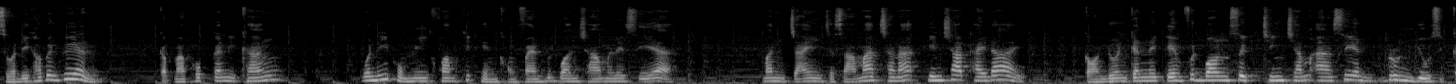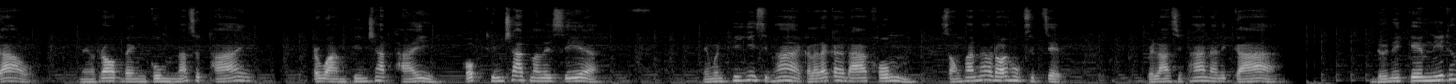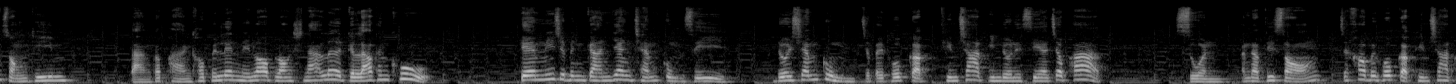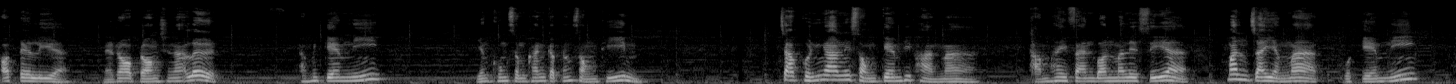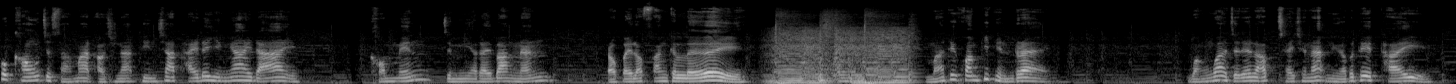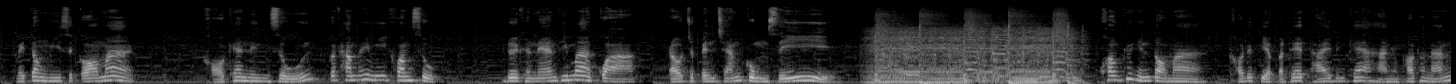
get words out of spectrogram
สวัสดีครับเพื่อนๆ กลับมาพบกันอีกครั้ง วันนี้ผมมีความคิดเห็นของแฟนฟุตบอลชาวมาเลเซีย มั่นใจจะสามารถชนะทีมชาติไทยได้ ก่อนดวลกันในเกมฟุตบอลศึกชิงแชมป์อาเซียนรุ่น U19 ในรอบแบ่งกลุ่มนัดสุดท้าย ระหว่างทีมชาติไทย พบทีมชาติมาเลเซีย ในวันที่ 25 กรกฎาคม 2567 เวลา 15 นาฬิกา โดยในเกมนี้ทั้งสองทีม ต่างก็ผ่านเข้าไปเล่นในรอบรองชนะเลิศกันแล้วทั้งคู่ เกมนี้จะเป็นการแย่งแชมป์กลุ่ม C โดยแชมป์กลุ่มจะไปพบกับทีมชาติอินโดนีเซียเจ้าภาพ ส่วนอันดับที่ 2 จะเข้าไปพบกับทีมชาติออสเตรเลีย ในรอบรองชนะเลิศทำให้เกมนี้ ยังคงสำคัญกับทั้งสองทีม จากผลงานใน 2 เกมที่ผ่านมาทำให้แฟนบอลมาเลเซีย มั่นใจอย่างมากว่าเกมนี้ พวกเขาจะสามารถเอาชนะทีมชาติไทยได้อย่างง่ายได้คอมเมนต์จะมีอะไรบ้างนั้น เราไปรับฟังกันเลย มาที่ความคิดเห็นแรก หวังว่าจะได้รับชัยชนะเหนือประเทศไทย ไม่ต้องมีสกอร์มาก ขอแค่ 1-0 ก็ทำให้มีความสุข ด้วยคะแนนที่มากกว่า เราจะเป็นแชมป์กลุ่ม C ความคิดเห็นต่อมา เขาได้เปรียบประเทศไทยเป็นแค่อาหารของเขาเท่านั้น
